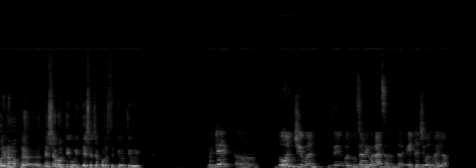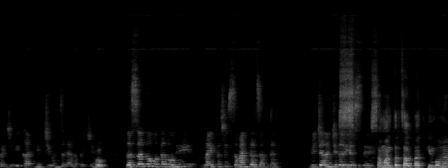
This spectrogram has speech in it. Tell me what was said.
परिणाम आपल्या देशावरती होईल. देशाच्या परिस्थितीवरती होईल. म्हणजे दोन जीवन जे वधूचं आणि वराचं नंतर एक जीवन व्हायला पाहिजे एकात्मिक जीवन जगायला पाहिजे. हो. तसं न होता दोन्ही लाईफ अशी समांतर चालतात. विचारांची दरी असते. समांतर चालतात किंबहुना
